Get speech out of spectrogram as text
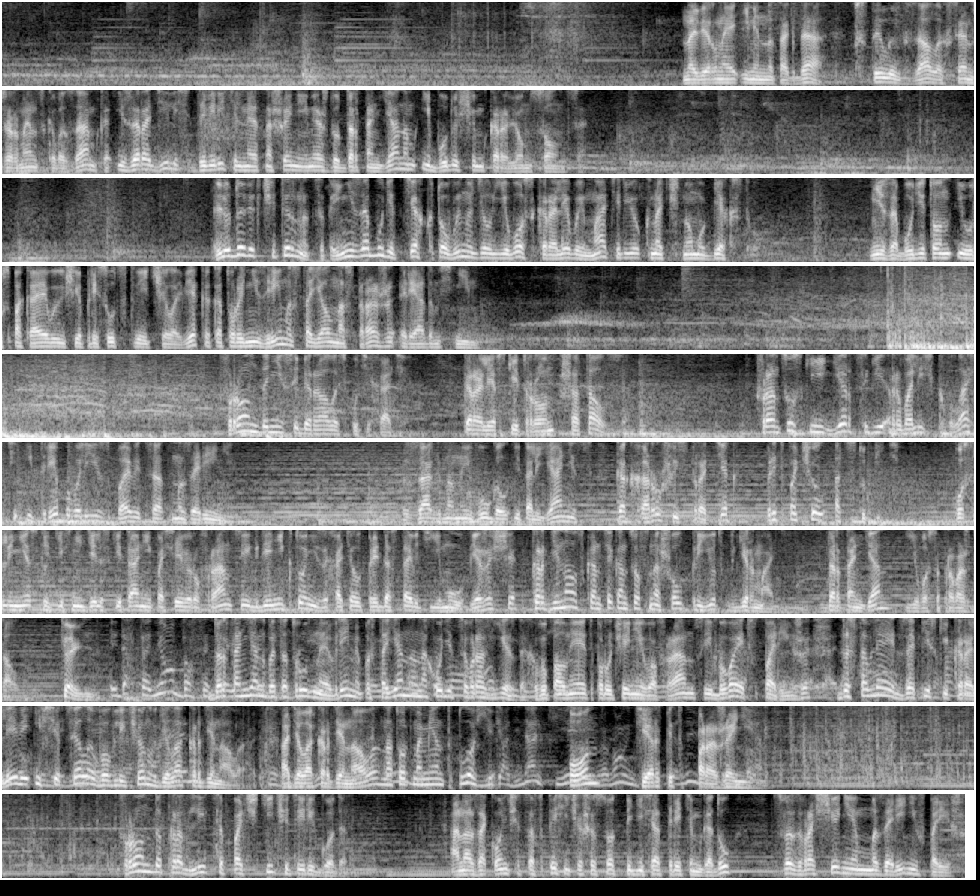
Наверное, именно тогда, в стылых залах Сен-Жерменского замка, и зародились доверительные отношения между Д'Артаньяном и будущим королем Солнца. Людовик XIV не забудет тех, кто вынудил его с королевой-матерью к ночному бегству. Не забудет он и успокаивающее присутствие человека, который незримо стоял на страже рядом с ним – Фронда не собиралась утихать. Королевский трон шатался. Французские герцоги рвались к власти и требовали избавиться от Мазарини. Загнанный в угол итальянец, как хороший стратег, предпочел отступить. После нескольких недель скитаний по северу Франции, где никто не захотел предоставить ему убежище, кардинал в конце концов нашел приют в Германии. Д'Артаньян его сопровождал. Кёльн. Д'Артаньян в это трудное время постоянно находится в разъездах, выполняет поручения во Франции, бывает в Париже, доставляет записки королеве и всецело вовлечен в дела кардинала. А дела кардинала на тот момент плохи. Он терпит поражение. Фронда продлится почти 4 года. Она закончится в 1653 году с возвращением Мазарини в Париж.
